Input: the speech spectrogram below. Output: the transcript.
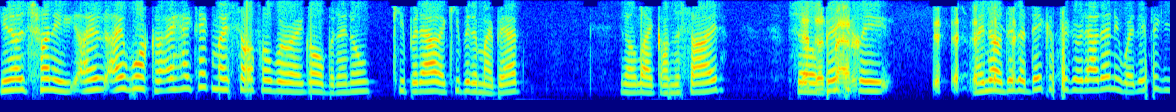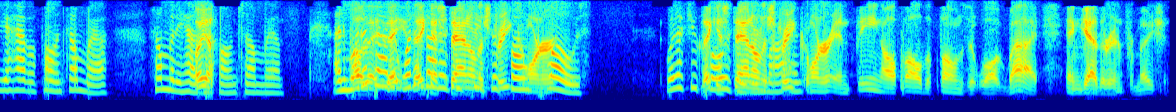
You know, it's funny. I I walk. I, I take my cell phone where I go, but I don't keep it out. I keep it in my bag. You know, like on the side. So it basically, I know they they can figure it out anyway. They figure you have a phone somewhere. Somebody has Oh, yeah. a phone somewhere. And what Oh, about they- what they about can if stand you on the street phone corner. closed? What if you they close can stand on the street corner and ping off all the phones that walk by and gather information.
